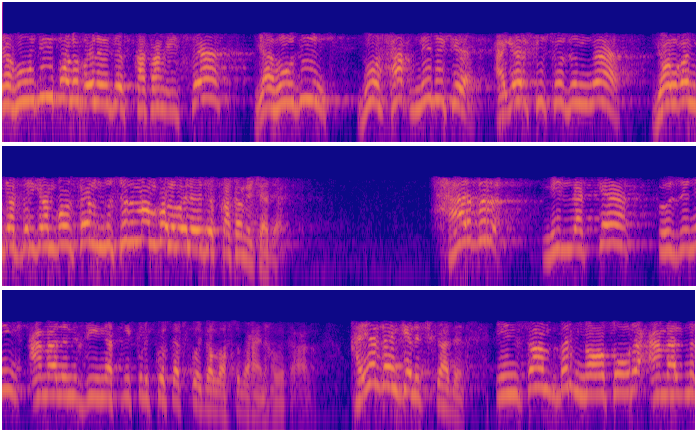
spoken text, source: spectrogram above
yahudiy bo'lib o'lay deb qasam ichsa yahudiy bu haq meniki agar shu so'zimni yolg'on gapirgan bo'lsam musulmon bo'lib o'lay deb qasam ichadi. Har bir millatga o'zining amalini ziynatli qilib ko'rsatib qo'ydi alloh subhana va taolo. Qayerdan kelib chiqadi? Inson bir noto'g'ri amalni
